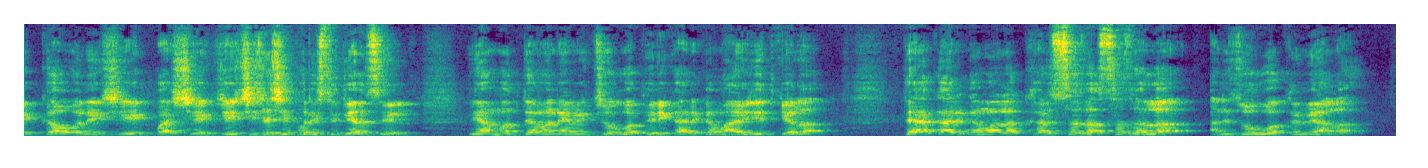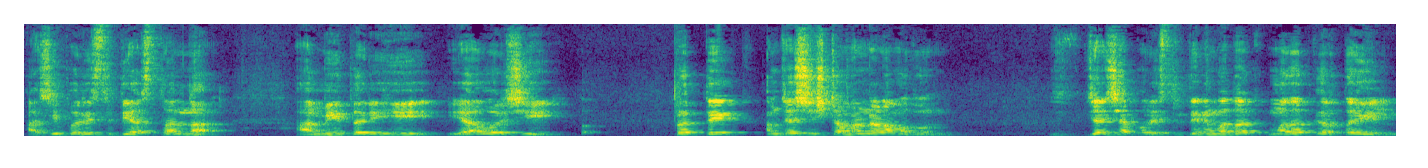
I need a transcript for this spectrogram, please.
एक्कावन्न एकशे एक पाचशे एक ज्याची जशी परिस्थिती असेल या माध्यमाने आम्ही जोगवा फेरी कार्यक्रम आयोजित केला. त्या कार्यक्रमाला खर्च जास्त झाला आणि जोगवा कमी आला अशी परिस्थिती असताना आम्ही तरीही यावर्षी प्रत्येक आमच्या शिष्टमंडळामधून जशा परिस्थितीने मदत मदत करता येईल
